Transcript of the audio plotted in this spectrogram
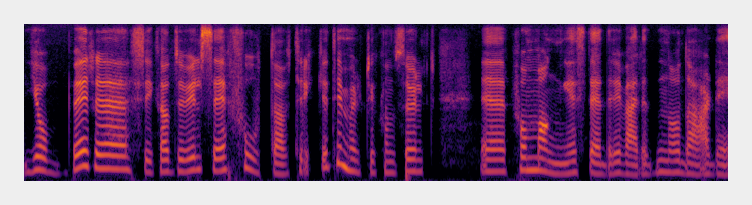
jobber eh, slik at du vil se fotavtrykket til Multiconsult eh, på mange steder i verden, og da er det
